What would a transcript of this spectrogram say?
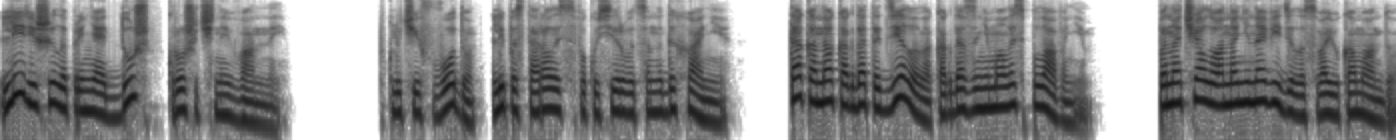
Ли решила принять душ в крошечной ванной. Включив воду, Ли постаралась сфокусироваться на дыхании. Так она когда-то делала, когда занималась плаванием. Поначалу она ненавидела свою команду,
